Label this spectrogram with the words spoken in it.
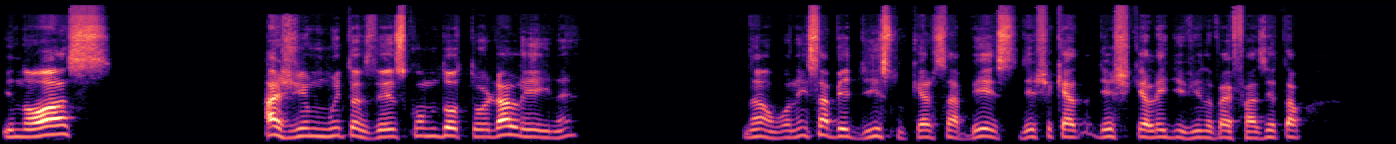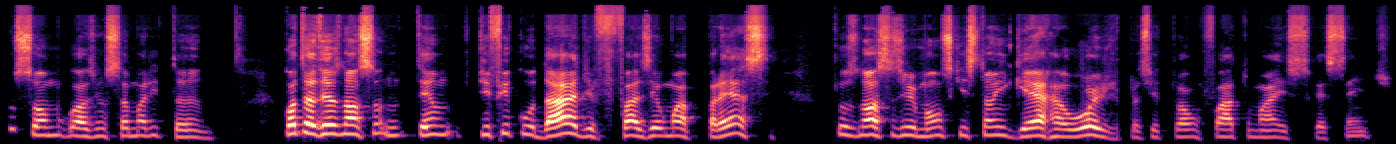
e nós agimos muitas vezes como doutor da lei, né? Não, vou nem saber disso, não quero saber, deixa que a, deixa que a lei divina vai fazer tal. Não somos igualzinho samaritano. Quantas vezes nós temos dificuldade de fazer uma prece para os nossos irmãos que estão em guerra hoje, para situar um fato mais recente?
